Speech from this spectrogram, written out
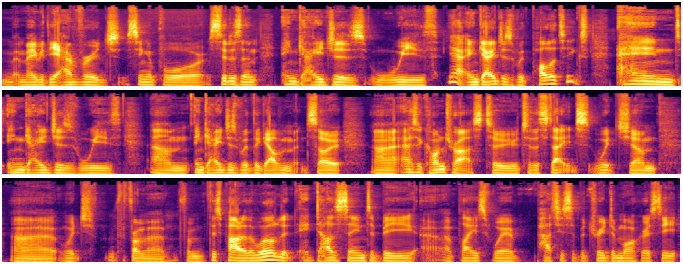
maybe the average Singapore citizen engages with, yeah, engages with politics and engages with um, engages with the government. So, uh, as a contrast to to the states, which um, uh, which from a from this part of the world, it, it does seem to be a place where participatory democracy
